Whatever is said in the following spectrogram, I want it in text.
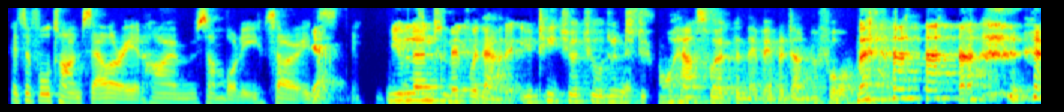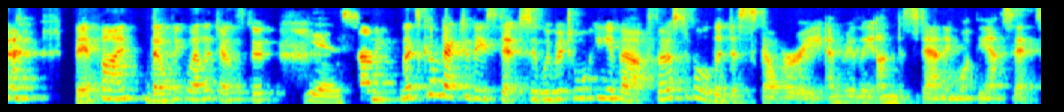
it's a full time salary at home of somebody, so it's, yeah. It's, you it's, learn to live without it. You teach your children to do more housework than they've ever done before. They're fine; they'll be well adjusted. Yes. Um, let's come back to these steps. So we were talking about first of all the discovery and really understanding what the assets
